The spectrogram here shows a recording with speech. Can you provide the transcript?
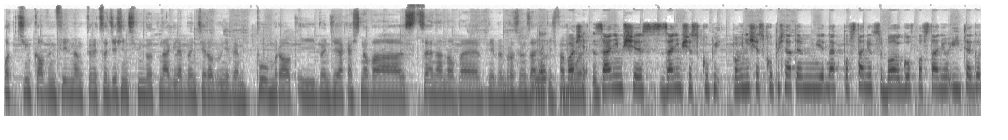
odcinkowym filmem, który co 10 minut nagle będzie robił, nie wiem, półmrok i będzie jakaś nowa scena, nowe, nie wiem, rozwiązanie No jakiejś fabuły. właśnie, zanim się, zanim się skupi, powinni się skupić na tym jednak powstaniu cyborgów, powstaniu i tego,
